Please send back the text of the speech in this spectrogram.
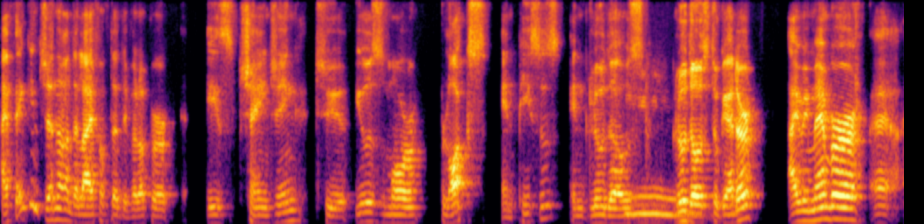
I think in general, the life of the developer is changing to use more blocks and pieces and glue those mm. glue those together. I remember uh,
